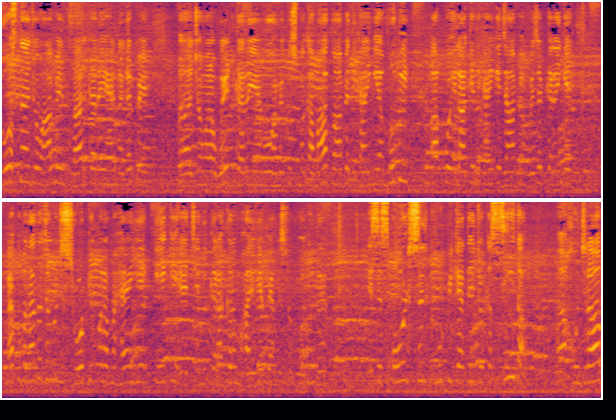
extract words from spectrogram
दोस्त हैं जो वहाँ पे इंतज़ार कर रहे हैं नगर पे जो हमारा वेट कर रहे हैं, वो हमें कुछ मकाम वहाँ पे दिखाएँगे। हम वो भी आपको इलाके दिखाएँगे जहाँ पे हम विज़िट करेंगे। मैं आपको बताता चलूँ, जिस रोड के ऊपर हम है, ये के के एच यानी कराक्रम हाईवे पे हम इस वक्त मौजूद हैं। इसे ओल्ड सिल्क रूट भी कहते हैं, जो कि सीधा खुंजराब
